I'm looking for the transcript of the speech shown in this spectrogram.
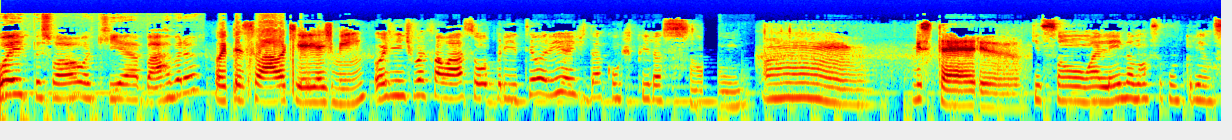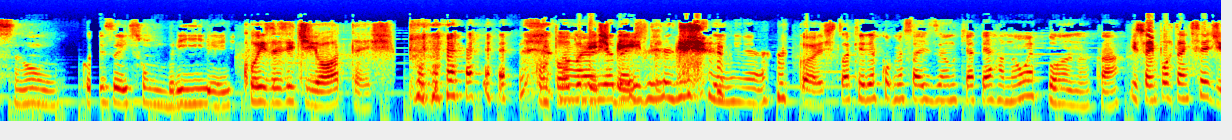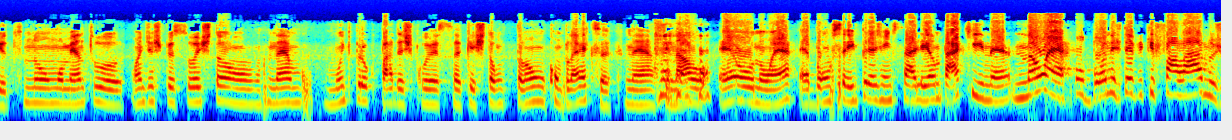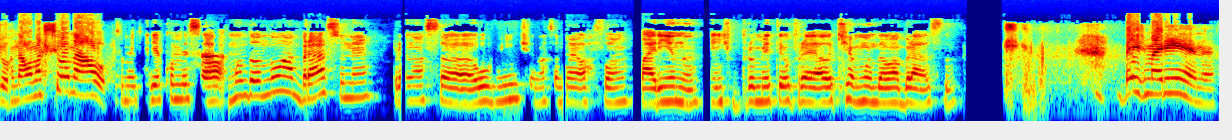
Oi, pessoal, aqui é a Bárbara. Oi, pessoal, aqui é a Yasmin. Hoje a gente vai falar sobre teorias da conspiração. Hum, mistério. Que são além da nossa compreensão, coisas sombrias. Coisas idiotas. Com todo respeito. Sim, é. Gosto. Só queria começar dizendo que a Terra não é plana, tá? Isso é importante ser dito. Num momento onde as pessoas estão, né, muito preocupadas com essa questão tão complexa, né? Afinal, é ou não é? É bom sempre a gente salientar aqui, né? Não é. O Bonner teve que falar no Jornal Nacional. Eu também queria começar mandando um abraço, né? Pra nossa ouvinte, nossa maior fã, Marina. A gente prometeu pra ela que ia mandar um abraço. Beijo, Marina.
